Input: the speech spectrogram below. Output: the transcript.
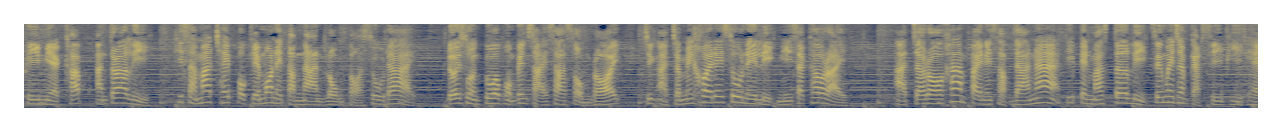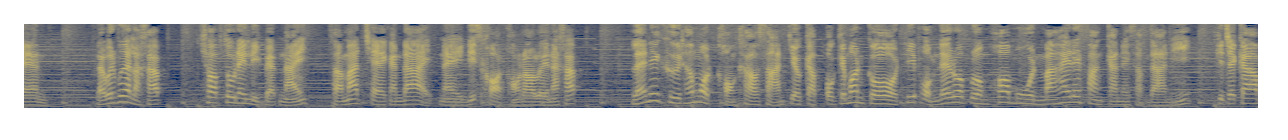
Premier Cup Ultra League ที่สามารถใช้โปเกมอนในตำนานลงต่อสู้ได้ โดยส่วนตัวผมเป็นสายสะสมร้อย จึงอาจจะไม่ค่อยได้สู้ในลีกนี้สักเท่าไหร่ อาจจะรอข้ามไปในสัปดาห์หน้าที่เป็น Master League ซึ่งไม่จำกัด CP แทน แล้วเพื่อนๆล่ะครับ ชอบสู้ในลีกแบบไหน สามารถแชร์กันได้ใน Discord ของเราเลยนะครับ และนี่คือทั้งหมดของข่าวสารเกี่ยวกับโปเกมอน Go ที่ผมได้รวบรวมข้อมูลมาให้ได้ฟังกันในสัปดาห์นี้ กิจกรรม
